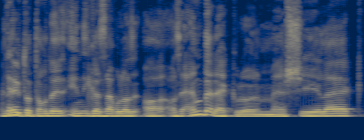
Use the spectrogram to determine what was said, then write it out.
Én jutottam oda, én igazából az, az emberekről mesélek,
